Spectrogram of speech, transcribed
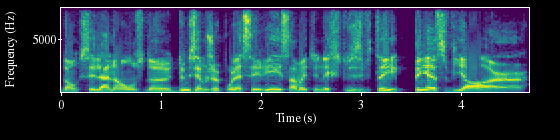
Donc, c'est l'annonce d'un deuxième jeu pour la série. Ça va être une exclusivité PSVR.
